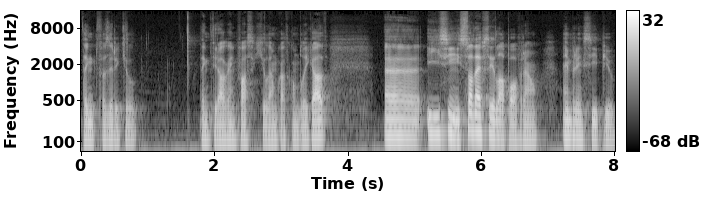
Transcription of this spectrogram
tenho de fazer aquilo, tenho que tirar alguém que faça aquilo, é um bocado complicado. Uh, e sim, só deve sair lá para o verão, em princípio,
